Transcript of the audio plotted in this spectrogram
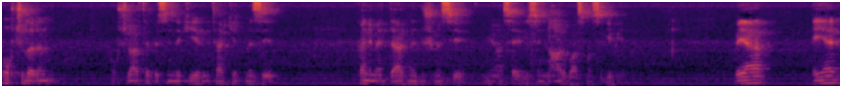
okçuların Okçular Tepesi'ndeki yerini terk etmesi, ganimet derdine düşmesi, dünya sevgisinin ağır basması gibi. Veya eğer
